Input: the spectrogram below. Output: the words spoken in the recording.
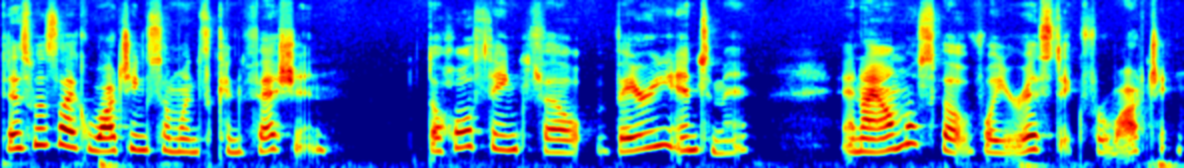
This was like watching someone's confession. The whole thing felt very intimate, and I almost felt voyeuristic for watching.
